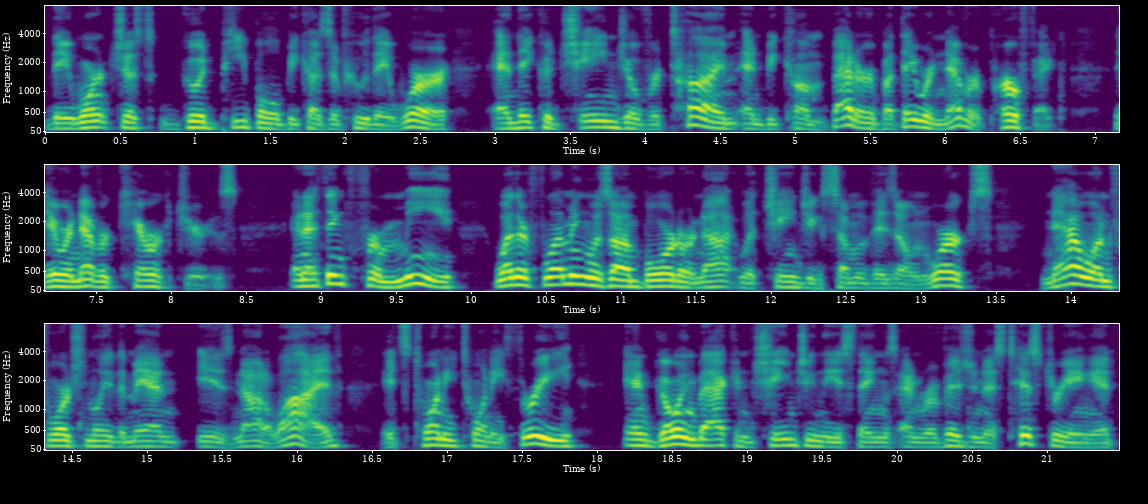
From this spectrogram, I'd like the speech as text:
they weren't just good people because of who they were, and they could change over time and become better, but they were never perfect. They were never characters. And I think for me, whether Fleming was on board or not with changing some of his own works, now unfortunately the man is not alive. It's 2023, and going back and changing these things and revisionist historying it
